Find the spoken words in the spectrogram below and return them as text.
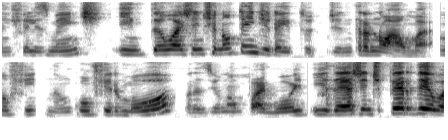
infelizmente. Então a gente não tem direito de entrar no Alma. No fim, não confirmou, o Brasil não pagou e daí a gente perdeu.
